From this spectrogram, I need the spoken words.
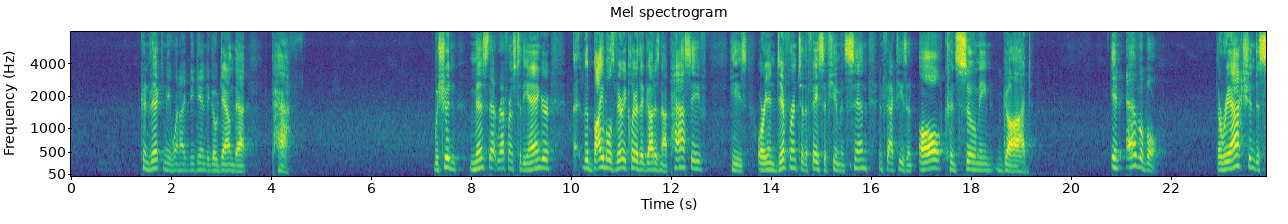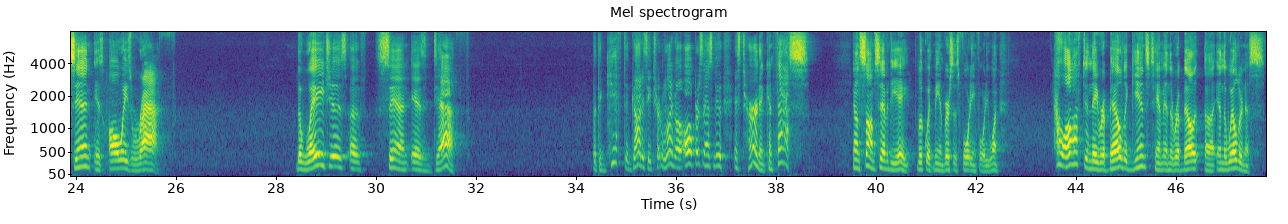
Convict me when I begin to go down that path. We shouldn't miss that reference to the anger. Uh, the Bible is very clear that God is not passive. He's or indifferent to the face of human sin. In fact, he's an all-consuming God inevitable. The reaction to sin is always wrath. The wages of sin is death. But the gift of God is eternal life. All a person has to do is turn and confess. Now, in Psalm 78, look with me in verses 40 and 41. How often they rebelled against him in the, rebel, uh, in the wilderness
